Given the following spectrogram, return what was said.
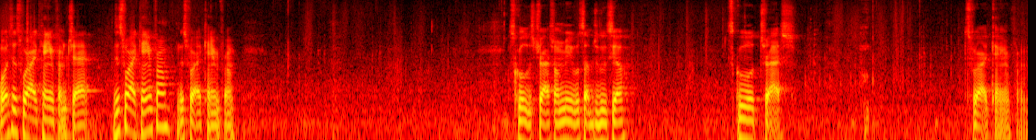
Well, is this where I came from, chat? Is this where I came from? This is where I came from. School is trash on me. What's up, Jalucio? School trash. That's where I came from.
